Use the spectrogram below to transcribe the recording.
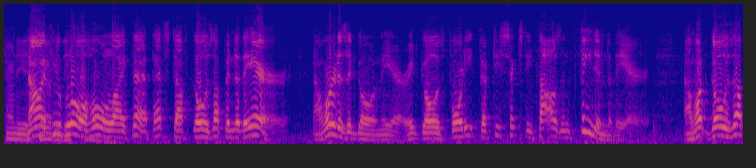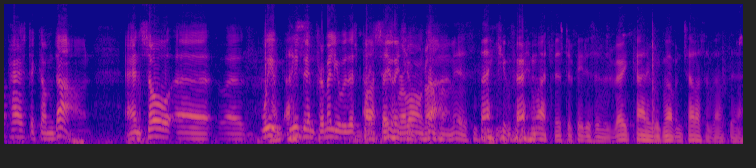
Certainly Now, if you blow a hole like that, that stuff goes up into the air. Now, where does it go in the air? It goes 40, 50, 60,000 feet into the air. Now, what goes up has to come down. And so uh, uh, we've, I- I we've been familiar with this I see process what for a your long problem time. is. Thank you very much, Mr. Peterson. It's very kind of you to come up and tell us about that.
